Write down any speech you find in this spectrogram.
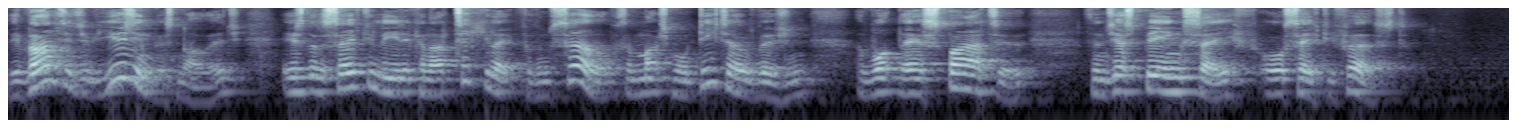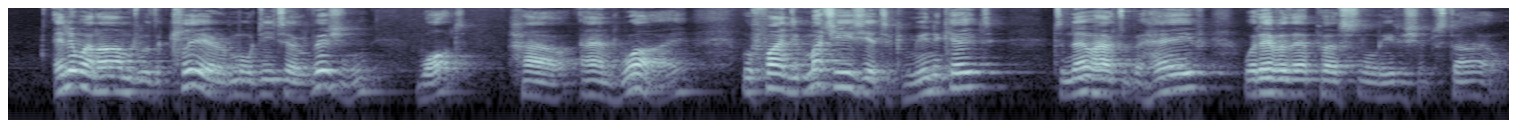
The advantage of using this knowledge is that a safety leader can articulate for themselves a much more detailed vision of what they aspire to than just being safe or safety first. Anyone armed with a clear and more detailed vision, what, how and why, will find it much easier to communicate, to know how to behave, whatever their personal leadership style.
